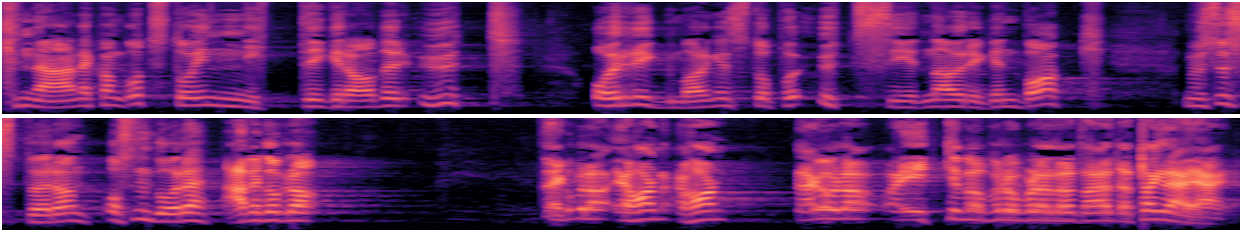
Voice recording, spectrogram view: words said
Knærne kan godt stå i 90 grader ut, og ryggmargen står på utsiden av ryggen bak. Men hvis du spør han, åssen går det? Ja, det går bra. Det går bra. Jeg har den. Jeg har den. Det går bra. Ikke noe problem. Dette, dette greier jeg.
